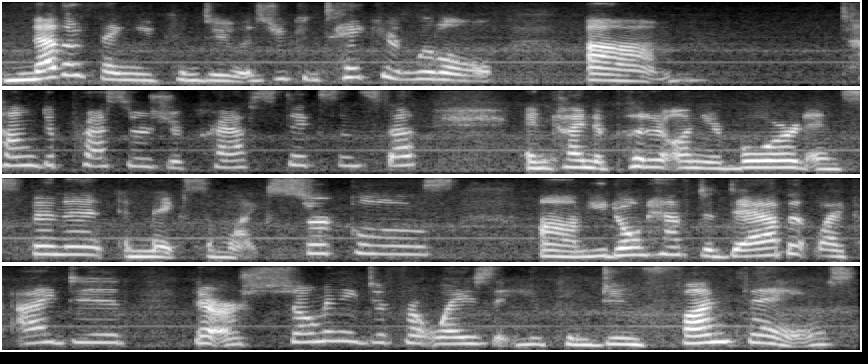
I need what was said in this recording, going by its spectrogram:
Another thing you can do is you can take your little um, tongue depressors, your craft sticks and stuff, and kind of put it on your board and spin it and make some like circles. Um, you don't have to dab it like I did there are so many different ways that you can do fun things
